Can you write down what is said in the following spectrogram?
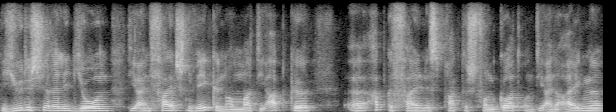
die jüdische Religion, die einen falschen Weg genommen hat, die abge, äh, abgefallen ist praktisch von Gott und die eine eigene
